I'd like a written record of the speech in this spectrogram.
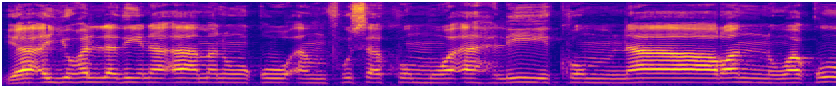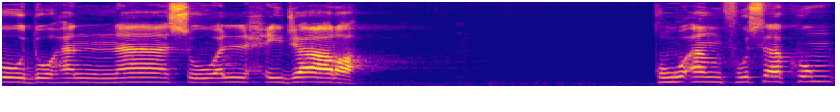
يا أيها الذين آمنوا قوا أنفسكم وأهليكم نارا وقودها الناس والحجارة قوا أنفسكم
